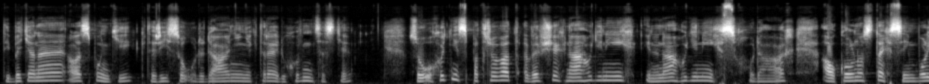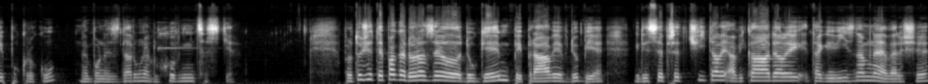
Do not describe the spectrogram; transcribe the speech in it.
Tibetané, alespoň ti, kteří jsou oddáni některé duchovní cestě, jsou ochotni spatřovat ve všech náhodinných i nenáhodinných schodách a okolnostech symboly pokroku nebo nezdaru na duchovní cestě. Protože Tepaga dorazil do Gempy právě v době, kdy se předčítali a vykládali tak významné verše,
